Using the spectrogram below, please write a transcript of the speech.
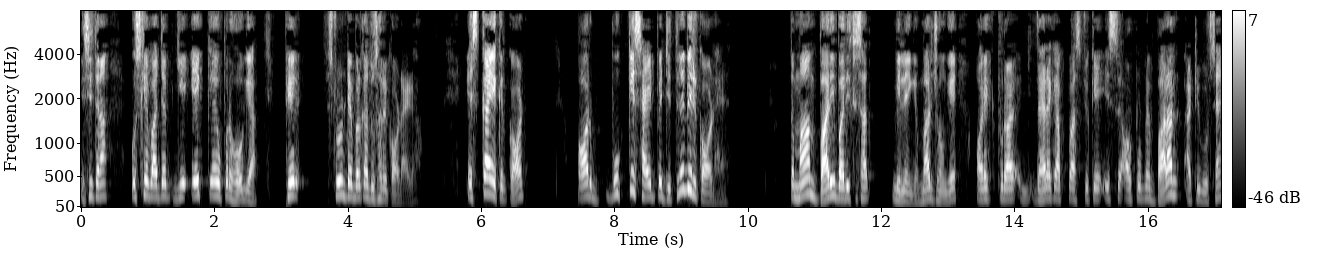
اسی طرح اس کے بعد جب یہ ایک کے اوپر ہو گیا پھر اسٹوڈنٹ ٹیبل کا دوسرا ریکارڈ آئے گا اس کا ایک ریکارڈ اور بک کی سائڈ پہ جتنے بھی ریکارڈ ہیں تمام باری باری کے ساتھ ملیں گے مرج ہوں گے اور ایک پورا ظاہر ہے کہ آپ کے پاس چونکہ اس آؤٹ پٹ میں بارہ ایٹریبیوٹس ہیں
